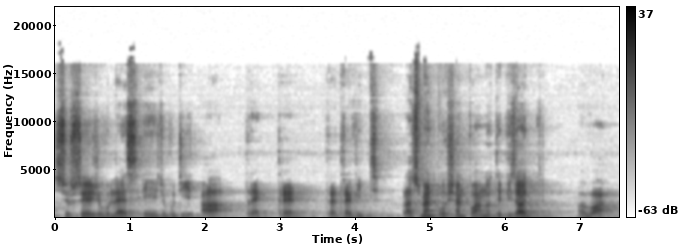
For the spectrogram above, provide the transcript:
sur ce, je vous laisse et je vous dis à très, très, très, très vite. La semaine prochaine pour un autre épisode. Au revoir.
